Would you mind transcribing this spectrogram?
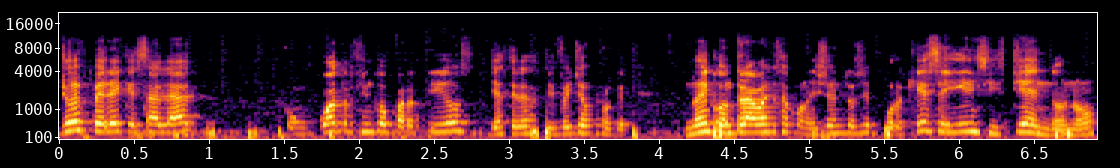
Yo esperé que Salas, con cuatro o cinco partidos, ya estaría satisfecho porque no encontraba esa condición. Entonces, ¿por qué seguir insistiendo, no?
